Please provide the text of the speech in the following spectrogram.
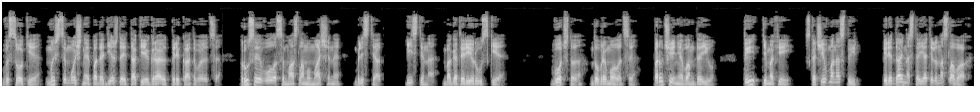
Высокие, мышцы мощные под одеждой так и играют, перекатываются. Русые волосы маслом умащены, блестят. Истина, богатыри русские. Вот что, добрые молодцы, поручение вам даю. Ты, Тимофей, скачи в монастырь. Передай настоятелю на словах,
